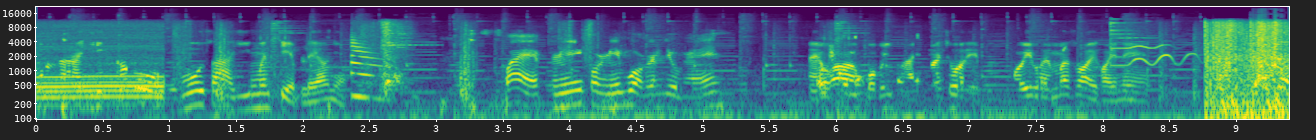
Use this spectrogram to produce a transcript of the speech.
มูซายิงเข้ามูซายิงมันเจ็บแล้วเนี่ย ไม่ฝั่งนี้ฝั่งนี้บวกกันอยู่ไงแต่ว่าบอบบี้ไผ่มาช่วยบอบบี้ไผ่มาซอยคอยแน่โอ้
